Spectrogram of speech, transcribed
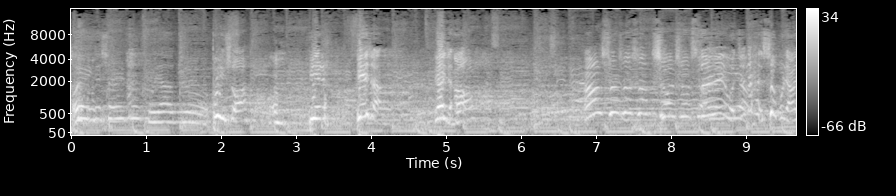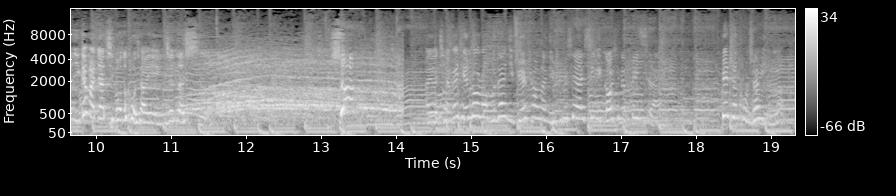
我有一个生日祝福要祝，不许说，憋着，憋着，憋着啊！啊，说说说说说说，对，我真的很受不了你，干嘛这样起我的口腔音？真的是，说，哎呦，前面停，洛洛不在你边上了，你是不是现在心里高兴的飞起来，变成口腔音了？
